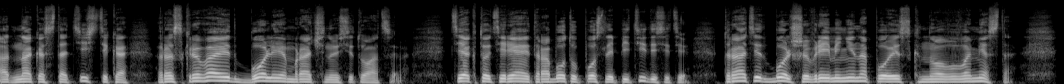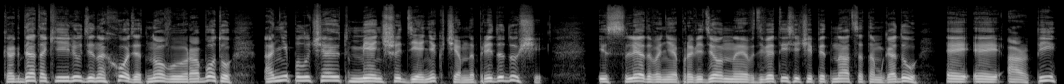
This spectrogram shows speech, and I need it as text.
Однако статистика раскрывает более мрачную ситуацию. Те, кто теряет работу после 50, тратят больше времени на поиск нового места. Когда такие люди находят новую работу, они получают меньше денег, чем на предыдущей. Исследование, проведенное в 2015 году AARP,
